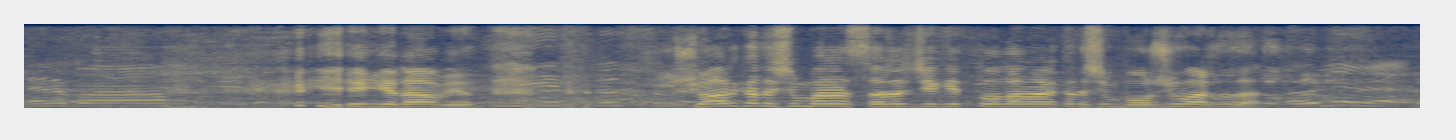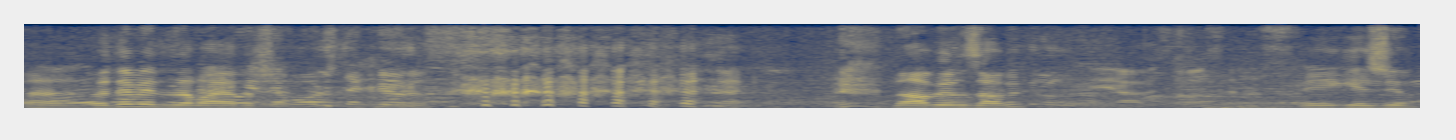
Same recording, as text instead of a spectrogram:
Merhaba. Yenge ne yapıyorsun? Şu arkadaşım bana sarı ceketli olan arkadaşım borcu vardı da. Öyle mi? He, ödemedi de bayağıdır. Borç takıyoruz. ne yapıyorsunuz abi? İyi abi sağ olsun. İyi geziyorum.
